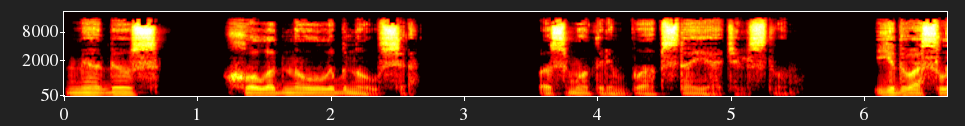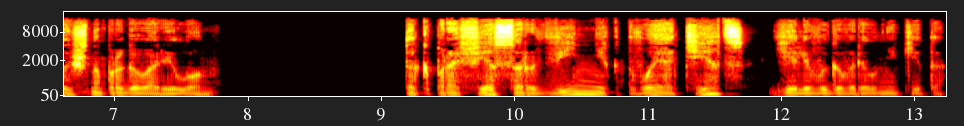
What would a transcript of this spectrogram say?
Мёбиус холодно улыбнулся. Посмотрим по обстоятельствам. Едва слышно проговорил он. «Так профессор Винник твой отец?» — еле выговорил Никита.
